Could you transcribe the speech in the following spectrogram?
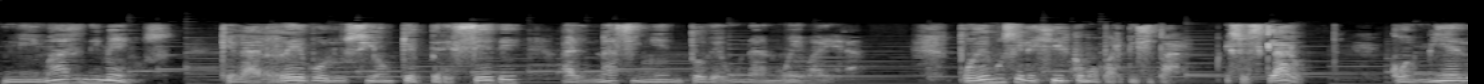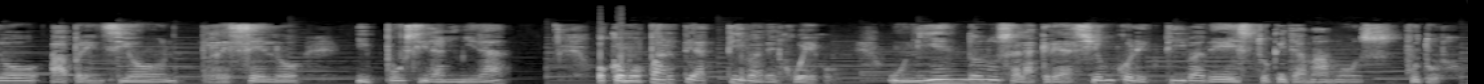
Ni más ni menos que la revolución que precede al nacimiento de una nueva era. Podemos elegir cómo participar, eso es claro, con miedo, aprensión, recelo y pusilanimidad, o como parte activa del juego, uniéndonos a la creación colectiva de esto que llamamos futuro.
